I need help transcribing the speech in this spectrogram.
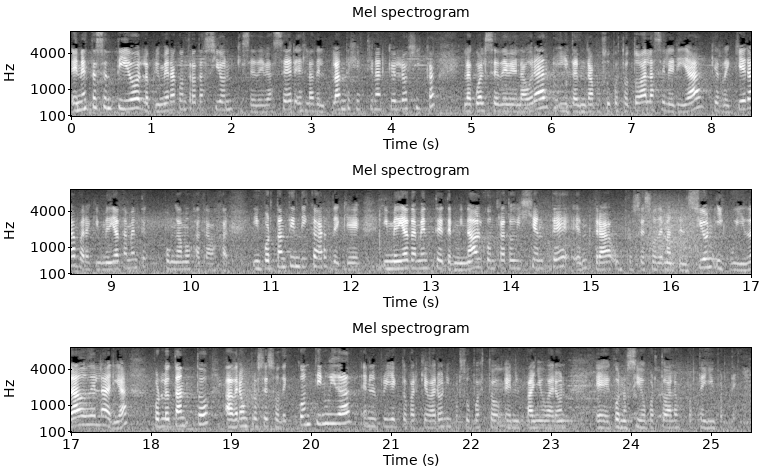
En este sentido, la primera contratación que se debe hacer es la del plan de gestión arqueológica, la cual se debe elaborar y tendrá, por supuesto, toda la celeridad que requiera para que inmediatamente pongamos a trabajar. Importante indicar de que inmediatamente terminado el contrato, vigente entra un proceso de mantención y cuidado del área, por lo tanto habrá un proceso de continuidad en el proyecto Parque Barón y por supuesto en el Paño Barón eh, conocido por todos los porteños y porteñas.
